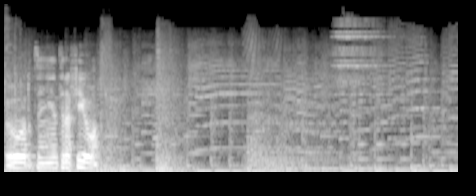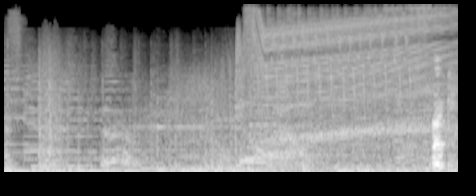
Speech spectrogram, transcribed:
Kurde, nie trafiło. Tak.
